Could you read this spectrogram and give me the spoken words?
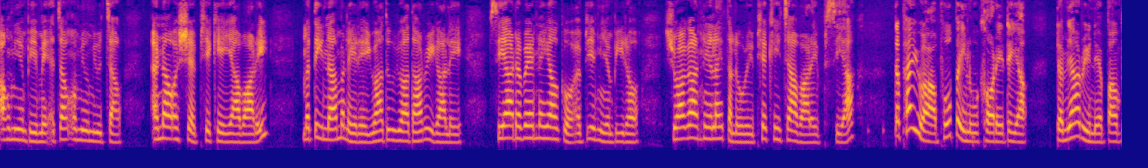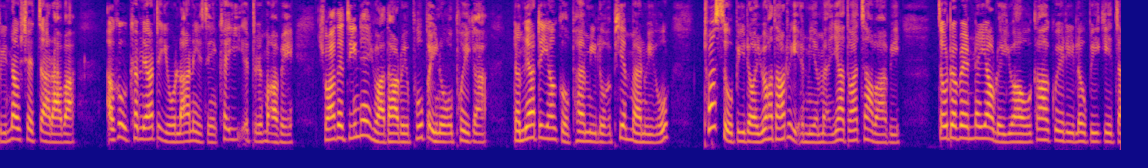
အောင်မြင်ပေမဲ့အကြောင်းအမျိုးမျိုးကြောင့်အနောက်အရှက်ဖြစ်ခဲ့ရပါတယ် မတိနားမလဲတဲ့ရွာသူရွာသားတွေကလည်းဆရာတပည့်နှစ်ယောက်ကိုအပြစ်မြင်ပြီးတော့ရွာကနှင်းလိုက်တယ်လို့တွေဖြစ်ခဲ့ကြပါတယ်ဆရာတစ်ဖက်ရွာဖိုးပိန်လို့ခေါ်တဲ့တယောက်ဓမြတွေနဲ့ပေါင်ပြီးနှောက်ယှက်ကြတာပါအခုခမည်းတရိုလာနေစဉ်ခရီးအတွင်းမှာပဲရွာတကြီးနဲ့ရွာသားတွေဖိုးပိန်တို့အဖွဲကဓမြတယောက်ကိုဖမ်းမိလို့အဖြစ်မှန်တွေကိုထွက်ဆိုပြီးတော့ရွာသားတွေအမြင်မှန်ရသွားကြပါပြီကျုပ်တပည့်နှစ်ယောက်လေရွာကိုကာကွယ်တွေလုပ်ပြီးကြကြ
